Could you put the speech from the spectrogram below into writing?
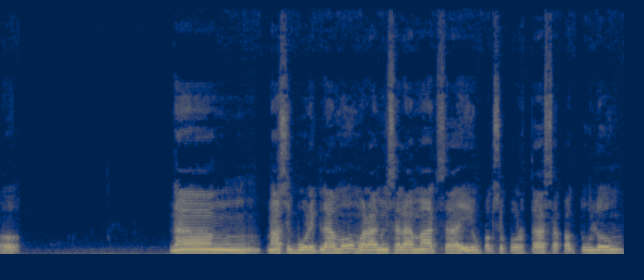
oh, ng Nasugbo Reklamo, maraming salamat sa iyong pagsuporta, sa pagtulong,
